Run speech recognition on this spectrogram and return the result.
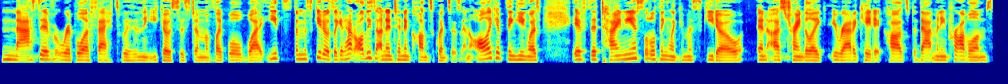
massive ripple effects within the ecosystem of like, well, what eats the mosquitoes? Like it had all these unintended consequences. And all I kept thinking was if the tiniest little thing like a mosquito and us trying to like eradicate it caused that many problems,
